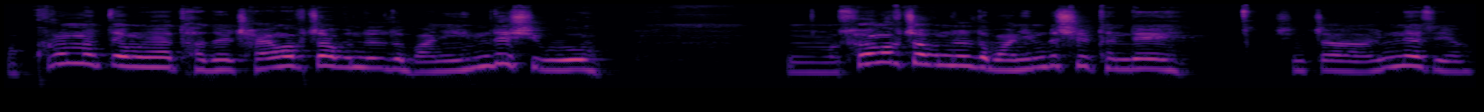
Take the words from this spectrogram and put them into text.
어, 코로나 때문에 다들 자영업자분들도 많이 힘드시고 음, 소형업자분들도 많이 힘드실 텐데 진짜 힘내세요.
